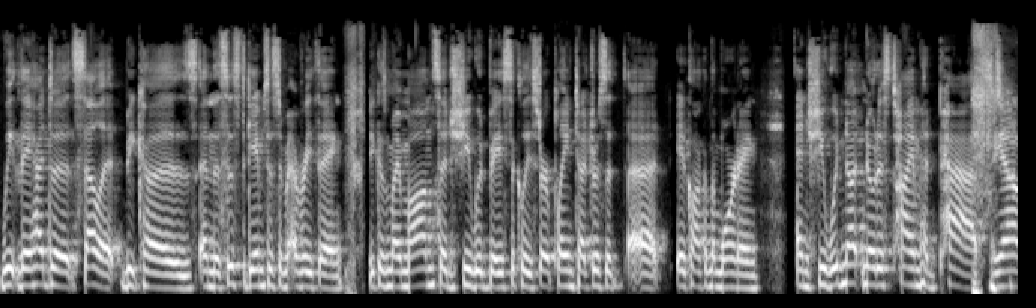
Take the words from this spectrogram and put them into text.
We they had to sell it because and the system game system everything because my mom said she would basically start playing tetris at, at eight o'clock in the morning and she would not notice time had passed yeah.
